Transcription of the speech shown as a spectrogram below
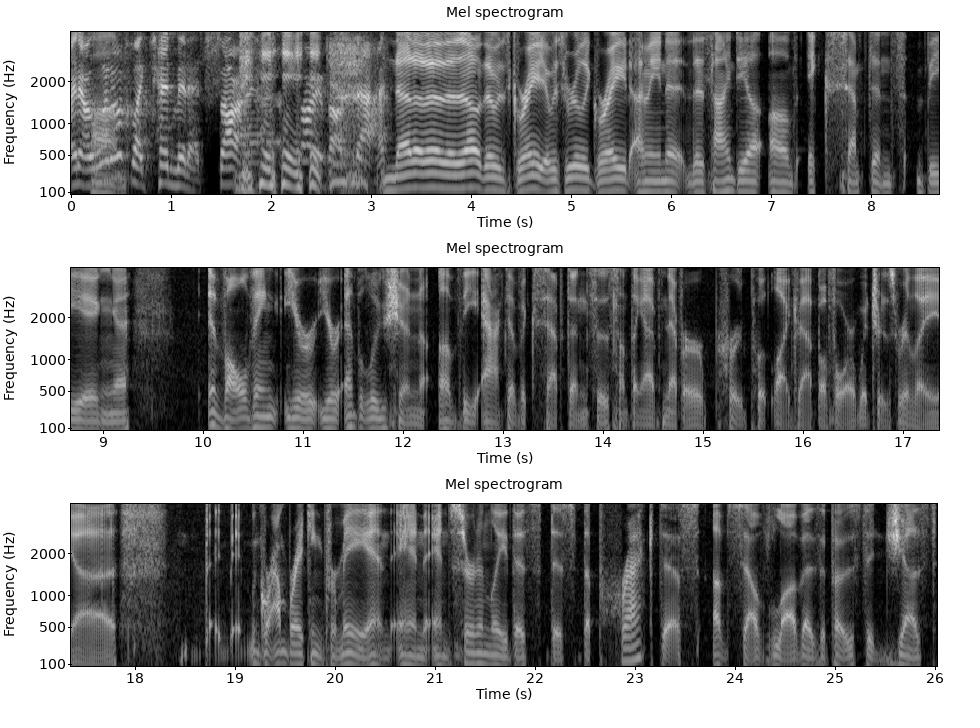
I know. I went um, on for like ten minutes. Sorry, sorry about that. No, no, no, no, no. That was great. It was really great. I mean, this idea of acceptance being evolving your your evolution of the act of acceptance is something I've never heard put like that before, which is really uh, groundbreaking for me. And and and certainly this this the practice of self-love as opposed to just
